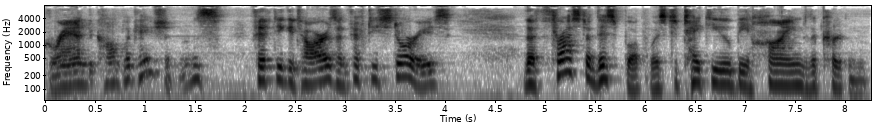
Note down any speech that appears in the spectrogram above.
Grand Complications 50 Guitars and 50 Stories. The thrust of this book was to take you behind the curtain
